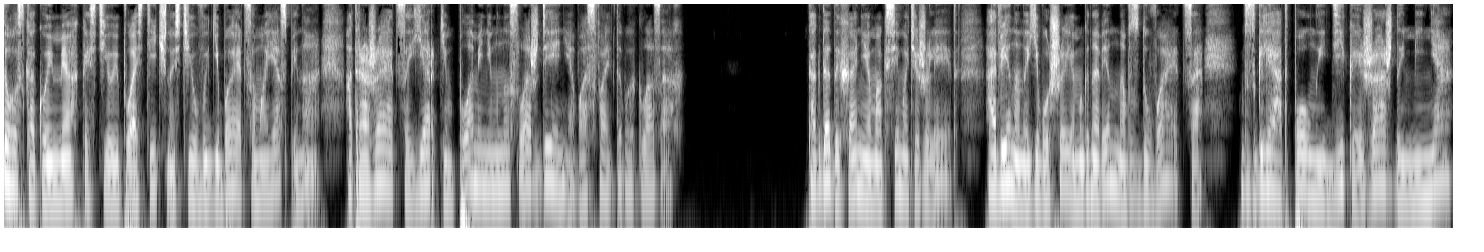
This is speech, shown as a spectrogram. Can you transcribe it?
То, с какой мягкостью и пластичностью выгибается моя спина, отражается ярким пламенем наслаждения в асфальтовых глазах. Когда дыхание Максима тяжелеет, а вена на его шее мгновенно вздувается, взгляд, полный дикой жажды меня,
